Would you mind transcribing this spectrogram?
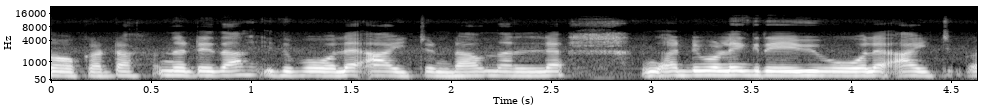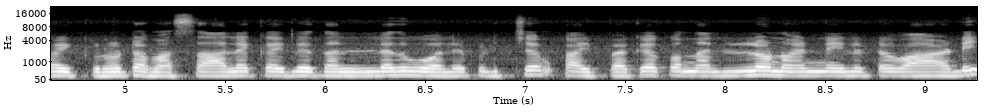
നോക്കട്ടോ എന്നിട്ട് ഇതാ ഇതുപോലെ ആയിട്ടുണ്ടാവും. നല്ല അടിപൊളി ഗ്രേവി പോലെ ആയിട്ട് കഴിക്കണം കേട്ടോ മസാലയൊക്കെ അതിൽ നല്ലതുപോലെ പിടിച്ച് കയ്പ്പാക്കൊക്കെ നല്ലോണം എണ്ണയിലിട്ട് വാടി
